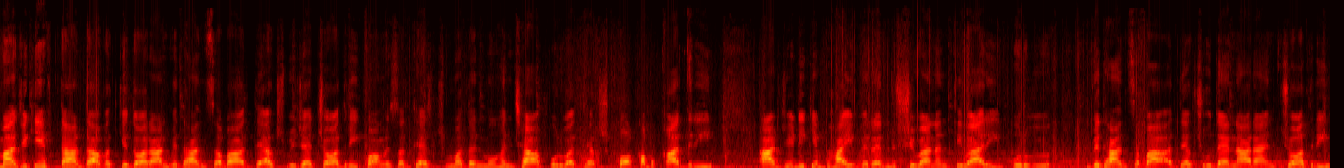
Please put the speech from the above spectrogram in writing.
माजी की इफ्तार दावत के दौरान विधानसभा अध्यक्ष विजय चौधरी, कांग्रेस अध्यक्ष मदन मोहन झा, पूर्व अध्यक्ष कौकब कादरी, आरजेडी के भाई वीरेंद्र शिवानंद तिवारी, पूर्व विधानसभा अध्यक्ष उदय नारायण चौधरी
